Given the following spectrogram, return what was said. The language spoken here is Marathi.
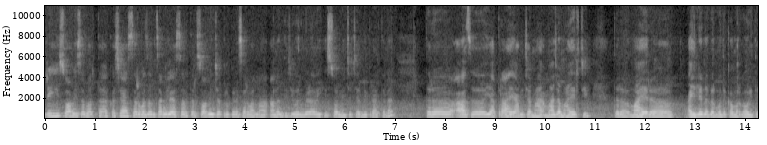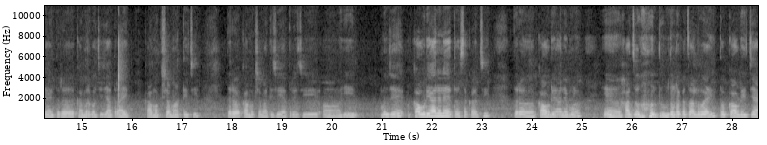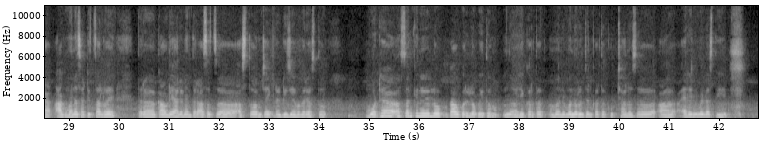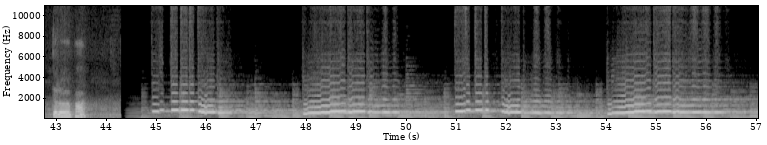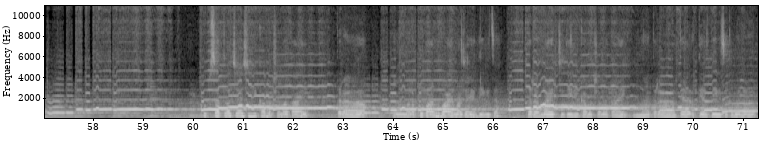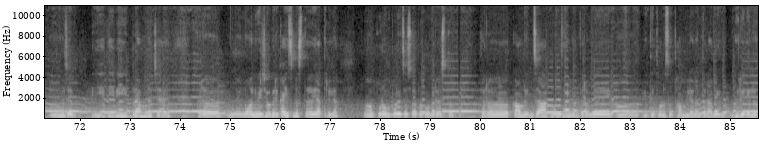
श्री स्वामी समर्थ. कशा सर्वजण चांगले असाल तर स्वामींच्या कृपेने सर्वांना आनंदी जीवन मिळावे ही स्वामींच्या चरणी प्रार्थना. तर आज यात्रा आहे आमच्या महा माझ्या माहेरची. तर माहेर अहिलेनगरमध्ये अहिल्यानगरमध्ये कामरगाव इथे आहे. तर कामरगावची यात्रा आहे कामाक्षा मातेची. तर कामाक्षा मातेची यात्रेची ही म्हणजे कावडी आलेल्या आहेत सकाळची. तर कावडे कावडी आल्यामुळं हा जो धूमधडाका चालू आहे तो कावडीच्या आगमनासाठीच चालू आहे. तर कावडी आल्यानंतर असंच असतो आमच्या इकडे डी जे वगैरे असतो. मोठ्या संख्येने लोक गावकरी लोक इथं हे करतात म्हणजे मनोरंजन करतात. खूप छान असं अरेंजमेंट असते. ही. तर पहा खूप सत्वाची अशी ही कामाक्षा माता आहे. तर मला खूप अनुभव आहे माझ्या हे देवीचा. तर माहेरची देवी कामाक्षा माता आहे. तर त्या त्याच देवीचं तुम्हाला म्हणजे ही देवी ब्राह्मणाची आहे. तर नॉनव्हेज वगैरे काहीच नसतं यात्रेला. पुरणपोळीचा स्वयंपाक वगैरे असतो. तर कावडींचं आगमन झाल्यानंतर आम्ही इथे थोडंसं थांबल्यानंतर आम्ही घरी गेलो.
